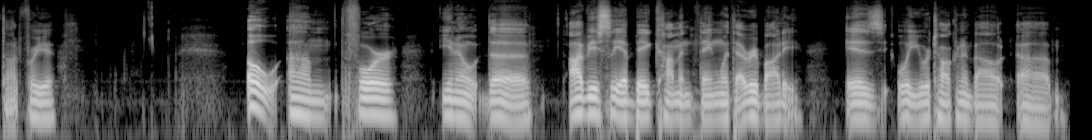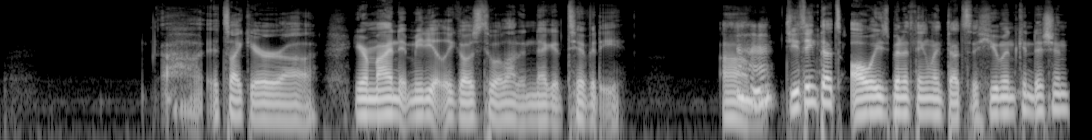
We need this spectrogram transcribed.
thought for you. Oh, um, for you know the obviously a big common thing with everybody is what you were talking about. Um, uh, it's like your uh, your mind immediately goes to a lot of negativity. Um, Mhm. Do you think that's always been a thing? Like that's the human condition,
